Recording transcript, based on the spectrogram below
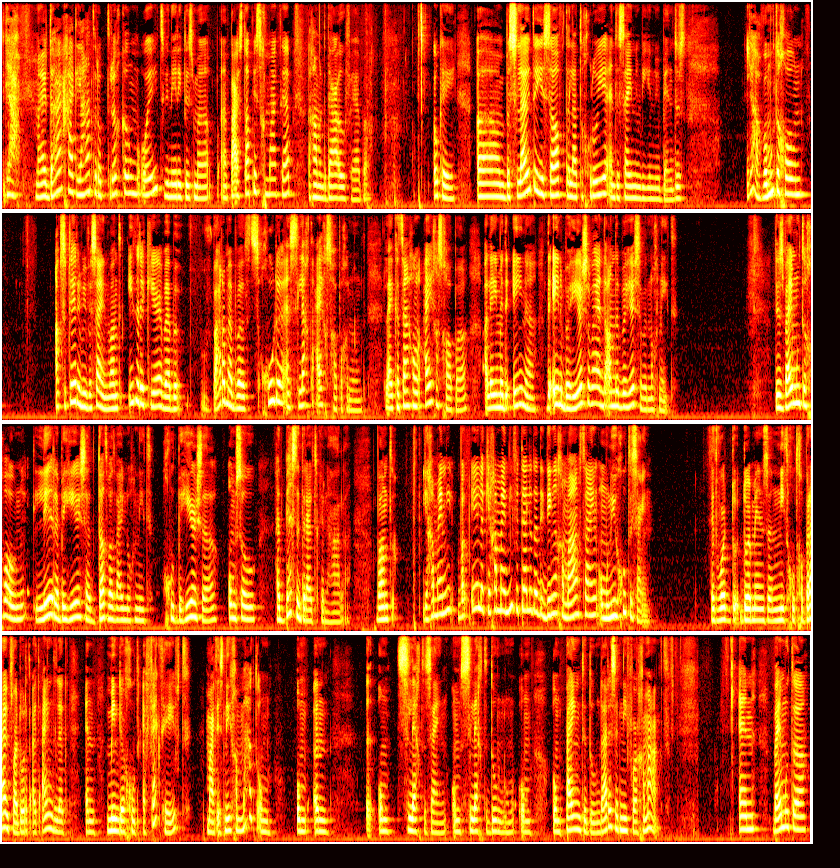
Ja, maar daar ga ik later op terugkomen ooit. Wanneer ik dus me een paar stapjes gemaakt heb, dan gaan we het daarover hebben. Oké, um, besluiten jezelf te laten groeien en te zijn wie je nu bent. Dus ja, we moeten gewoon accepteren wie we zijn. Want iedere keer, we hebben, waarom hebben we het goede en slechte eigenschappen genoemd? Like, het zijn gewoon eigenschappen. Alleen met de ene, de ene beheersen we en de andere beheersen we nog niet. Dus wij moeten gewoon leren beheersen dat wat wij nog niet goed beheersen. Om zo het beste eruit te kunnen halen. Want je gaat mij niet, wat eerlijk, je gaat mij niet vertellen dat die dingen gemaakt zijn om nu goed te zijn. Het wordt door mensen niet goed gebruikt, waardoor het uiteindelijk een minder goed effect heeft. Maar het is niet gemaakt om, om, een, eh, om slecht te zijn, om slecht te doen, om, om, om pijn te doen. Daar is het niet voor gemaakt. En wij moeten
